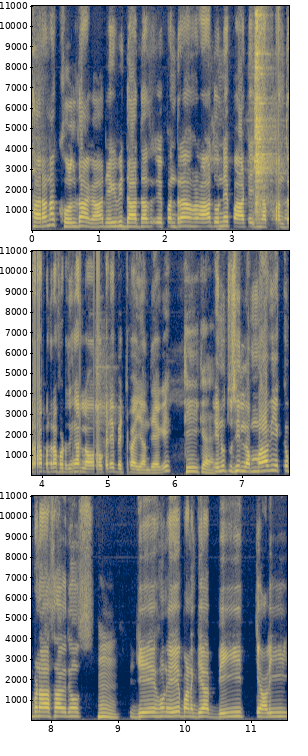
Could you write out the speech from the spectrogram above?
ਸਾਰਾ ਨਾ ਖੁੱਲਦਾਗਾ ਦੇਖ ਵੀ 10 10 15 ਆ ਦੋਨੇ ਪਾਰਟੀਸ਼ਨ 15 15 ਫੁੱਟ ਦੀਆਂ ਲੌਕ ਜਿਹੜੇ ਵਿੱਚ ਪੈ ਜਾਂਦੇ ਹੈਗੇ ਠੀਕ ਹੈ। ਇਹਨੂੰ ਤੁਸੀਂ ਲੰਮਾ ਵੀ ਇੱਕ ਬਣਾ ਸਕਦੇ ਹੋ। ਹੂੰ। ਜੇ ਹੁਣ ਇਹ ਬਣ ਗਿਆ 20 40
